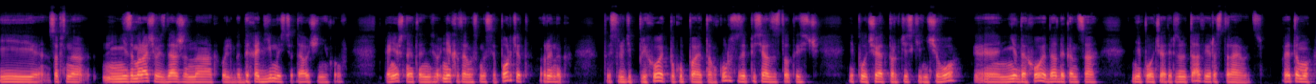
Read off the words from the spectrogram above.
И, собственно, не заморачиваясь даже на какой-либо доходимостью да, учеников. Конечно, это в некотором смысле портит рынок. То есть люди приходят, покупают там курсы за 50, за 100 тысяч и получают практически ничего, э, не доходят да, до конца, не получают результат и расстраиваются. Поэтому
